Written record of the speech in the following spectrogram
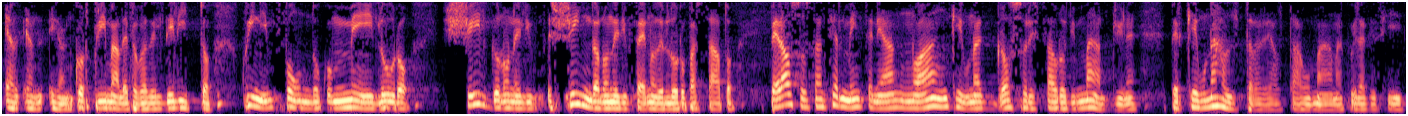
e, ancora prima all'epoca del delitto. Quindi in fondo con me loro scendono nell'inferno del loro passato, però sostanzialmente ne hanno anche un grosso restauro d'immagine, perché è un'altra realtà umana quella che, si,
